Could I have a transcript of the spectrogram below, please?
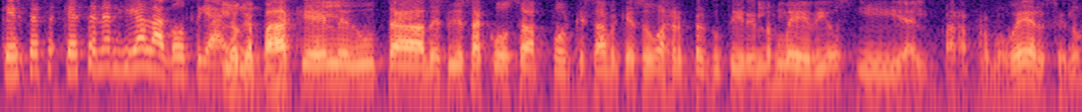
Que, ese- que esa energía la gote ahí. Lo que pasa es que él le gusta decir esas cosas porque sabe que eso va a repercutir en los medios y él, para promoverse, ¿no?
